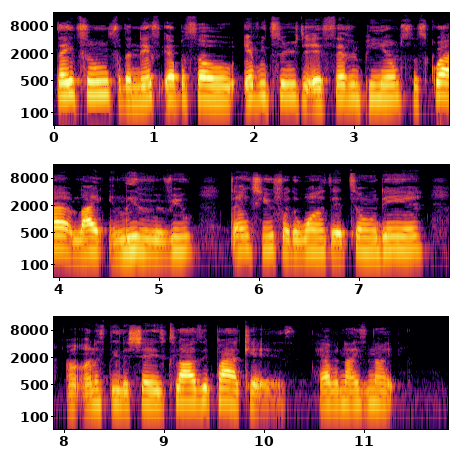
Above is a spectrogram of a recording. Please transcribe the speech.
Stay tuned for the next episode every Tuesday at 7 p.m. Subscribe, like, and leave a review. Thanks you for the ones that tuned in on Honesty Lachey's Closet podcast. Have a nice night.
